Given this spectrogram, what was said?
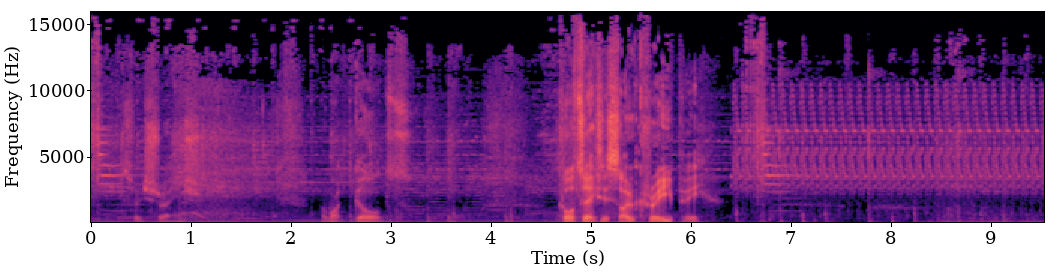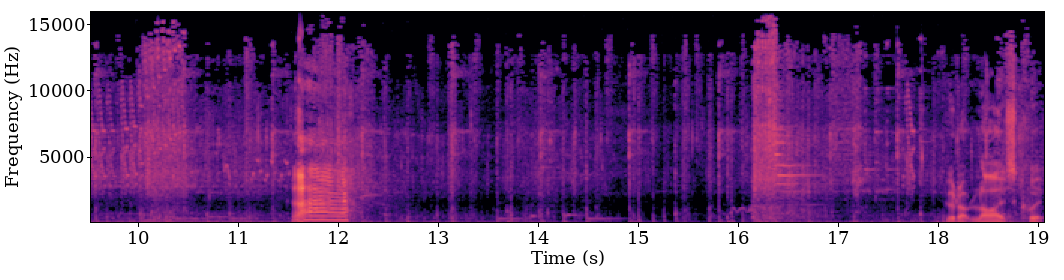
It's very strange. Oh my god. Cortex is so creepy. Build up lives quick.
